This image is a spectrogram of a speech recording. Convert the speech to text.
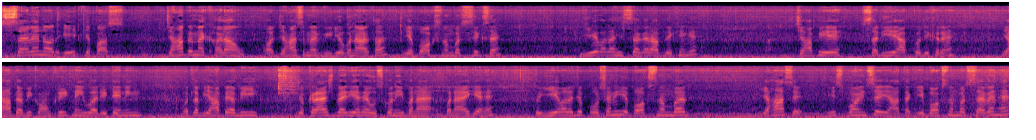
सेवन और एट के पास, जहाँ पे मैं खड़ा हूँ और जहाँ से मैं वीडियो बना रहा था। ये बॉक्स नंबर सिक्स है। ये वाला हिस्सा अगर आप देखेंगे, जहाँ पे ये सरिये आपको दिख रहे हैं, यहाँ पे अभी कंक्रीट नहीं हुआ रिटेनिंग मतलब यहाँ पे अभी जो क्रैश बैरियर है, उसको नहीं बनाया बनाया गया है। तो ये वाला जो पोर्शन है, ये बॉक्स नंबर यहाँ से, इस पॉइंट से यहाँ तक। ये बॉक्स नंबर सेवन है।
